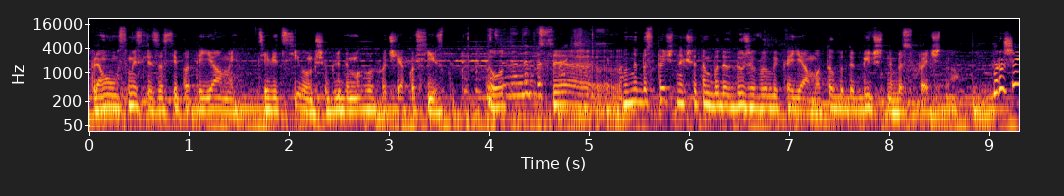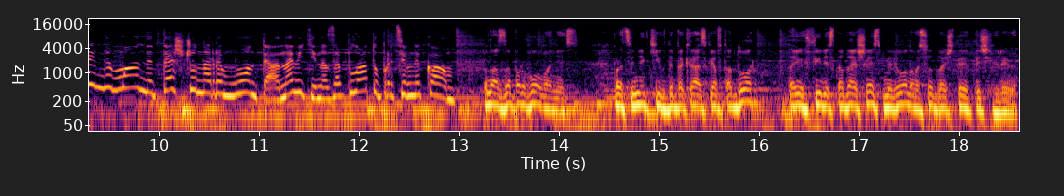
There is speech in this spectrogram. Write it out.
в прямому смислі засипати ями ці відсівом, щоб люди могли хоч якось їздити. От це ну, небезпечно, якщо там буде дуже велика яма, то буде більш небезпечно. Грошей нема не те, що на ремонти, а навіть і на зарплату працівникам. У нас заборгованість працівників ДП «Кравський автодор та їх філій складає 6 мільйонів 824 тисячі гривень.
